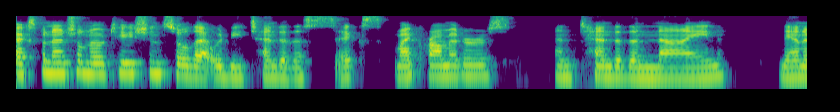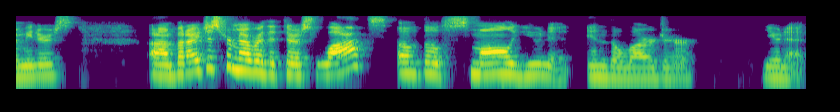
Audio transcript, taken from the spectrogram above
exponential notation. So that would be 10 to the six micrometers and 10 to the nine nanometers. Um, but I just remember that there's lots of the small unit in the larger unit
